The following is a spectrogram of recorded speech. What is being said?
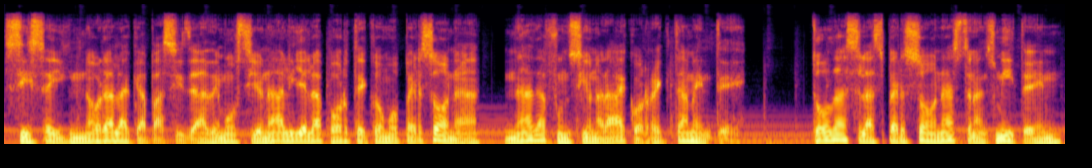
si se ignora la capacidad emocional y el aporte como persona, nada funcionará correctamente. Todas las personas transmiten,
